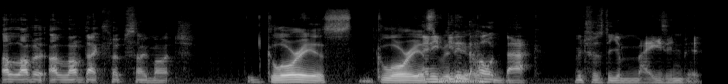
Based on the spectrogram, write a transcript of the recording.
I love it. I love that clip so much. Glorious, glorious and he video. didn't hold back, which was the amazing bit.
